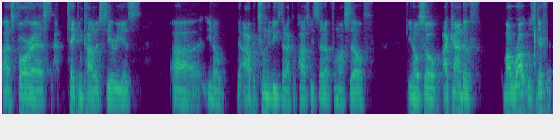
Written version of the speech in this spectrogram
As far as taking college serious, uh, you know the opportunities that I could possibly set up for myself, you know. So I kind of my route was different,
